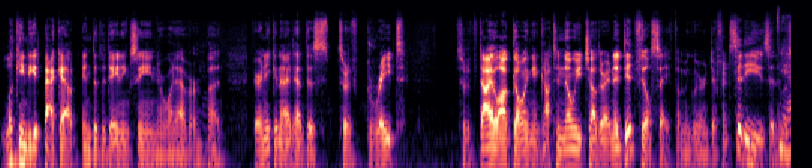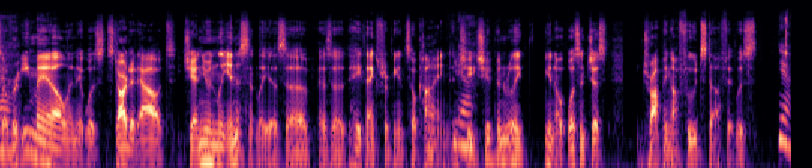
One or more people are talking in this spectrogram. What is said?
looking to get back out into the dating scene or whatever but veronique and i had had this sort of great sort of dialogue going and got to know each other and it did feel safe. I mean we were in different cities and it was over email and it was started out genuinely innocently as a as a hey thanks for being so kind. And Yeah. she she had been really you know it wasn't just dropping off food stuff it was yeah.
